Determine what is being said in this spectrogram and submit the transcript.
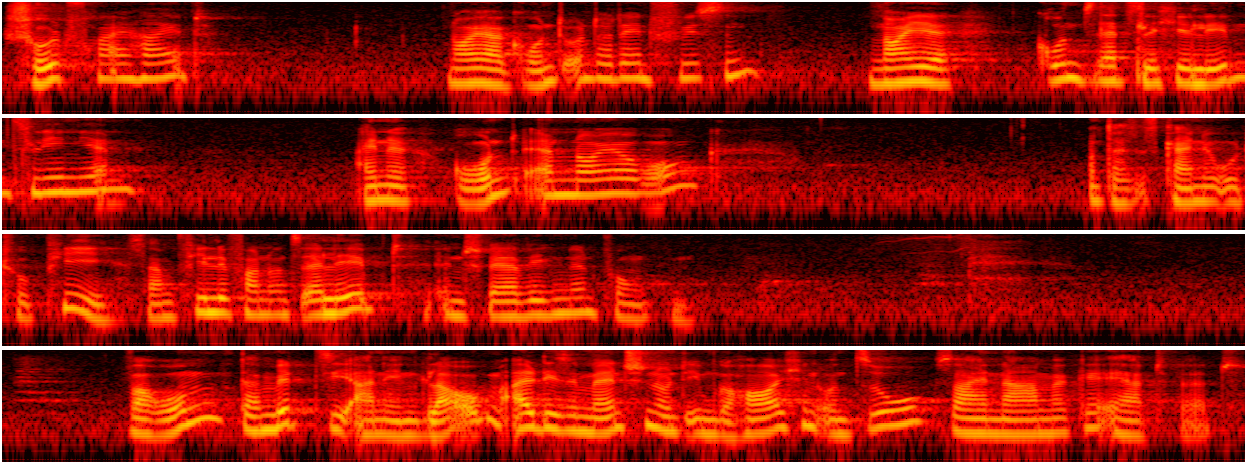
Schuldfreiheit, neuer Grund unter den Füßen neue grundsätzliche Lebenslinien, eine Grunderneuerung. Und das ist keine Utopie, das haben viele von uns erlebt in schwerwiegenden Punkten. Warum? Damit sie an ihn glauben, all diese Menschen und ihm gehorchen und so sein Name geehrt wird.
